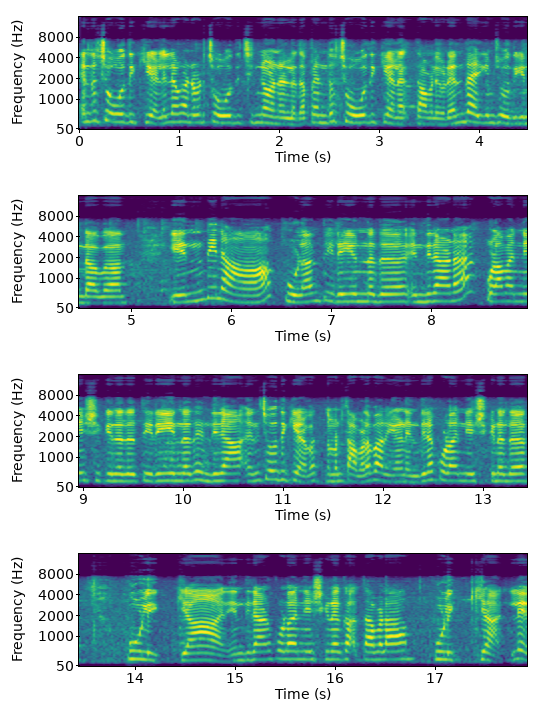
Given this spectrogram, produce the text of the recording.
എന്തോ ചോദിക്കുകയാണ്. അല്ലെ? കണ്ടോ? ഇവിടെ ചോദിച്ചിഹ്നമാണ് ഉള്ളത്. അപ്പൊ എന്തോ ചോദിക്കുകയാണ് തവളയോട്. എന്തായിരിക്കും ചോദിക്കുന്നുണ്ടാവുക എന്തിനാ കുളം തിരയുന്നത്? എന്തിനാണ് കുളം അന്വേഷിക്കുന്നത്? തിരയുന്നത് എന്തിനാ എന്ന് ചോദിക്കുകയാണ്. അപ്പൊ നമ്മൾ തവള പറയാണ് എന്തിനാ കുളം അന്വേഷിക്കുന്നത്? കുളിക്കാൻ. എന്തിനാണ് കുളം അന്വേഷിക്കുന്നത് തവള? കുളിക്കാൻ ല്ലേ?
